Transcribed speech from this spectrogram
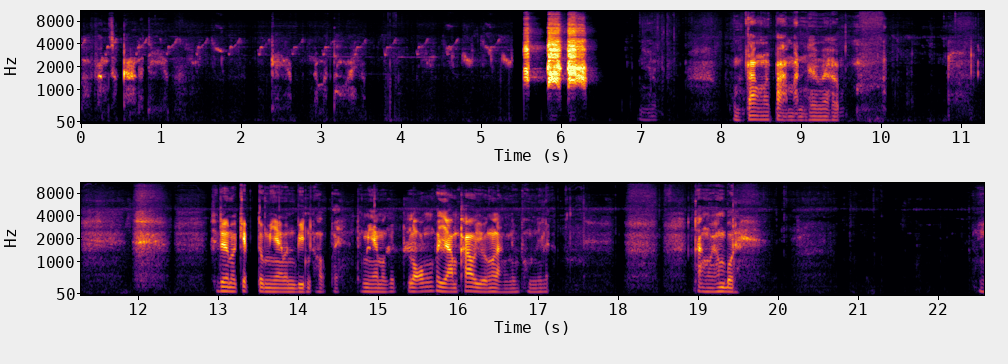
รอฟังสักการนาทีครับโอเคครับนำมาต่อให้ครับนี่ครับผมตั้งไว้ป่ามันใช่ไหมครับ ที่เดินมาเก็บตัวเมียมันบินออกไป ตัวเมียมันก็ร้องพยายามเข้าอยู่ข้างหลังนี่ผมนี่แหละตั้งไว้ข้างบนนี่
